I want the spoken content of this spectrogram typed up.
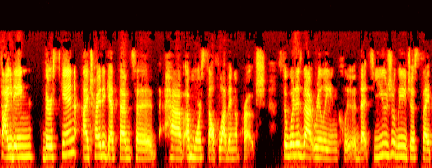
fighting their skin, I try to get them to have a more self-loving approach. So what does that really include? That's usually just like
